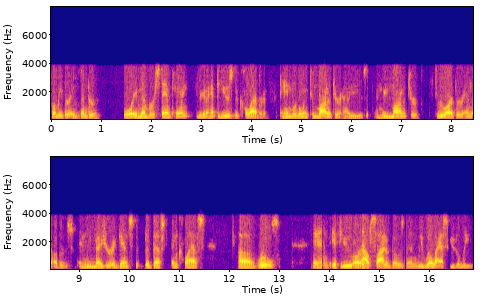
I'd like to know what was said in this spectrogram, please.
from either a vendor or a member standpoint, you're going to have to use the collaborative, and we're going to monitor how you use it. And we monitor through Arthur and others, and we measure against the best in class uh, rules. And if you are outside of those, then we will ask you to leave.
